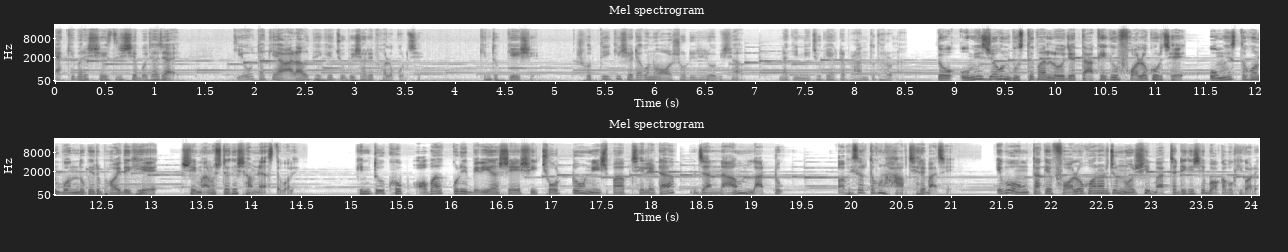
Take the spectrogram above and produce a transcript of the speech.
একেবারে শেষ দৃশ্যে বোঝা যায়, কেউ তাকে আড়াল থেকে চুপিসারে ফলো করছে। কিন্তু কে সে? সত্যিই কি সেটা কোনো অশরীরীর অভিশাপ, নাকি নিচুকে একটা ভ্রান্ত ধারণা? তো উমেশ যখন বুঝতে পারল যে তাকে কেউ ফলো করছে, উমেশ তখন বন্দুকের ভয় দেখিয়ে সেই মানুষটাকে সামনে আসতে বলে। কিন্তু খুব অবাক করে বেরিয়ে আসে সেই ছোট্ট নিষ্পাপ ছেলেটা, যার নাম লাট্টু। অফিসার তখন হাফ ছেড়ে বাঁচে এবং তাকে ফলো করার জন্য সেই বাচ্চাটিকে সে বকাবকি করে।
